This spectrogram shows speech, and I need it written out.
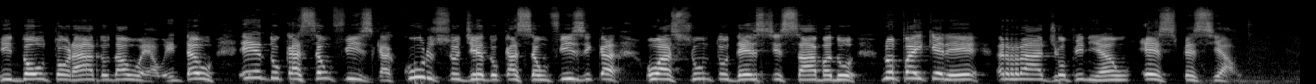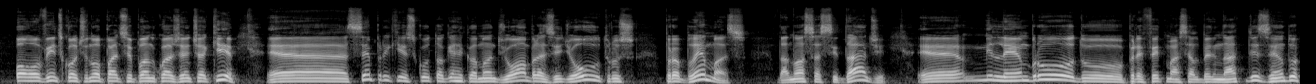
e doutorado da UEL. Então, educação física, curso de educação física, o assunto deste sábado no Pai Querer Rádio Opinião Especial. Bom, ouvintes, continua participando com a gente aqui. É, sempre que escuto alguém reclamando de obras e de outros problemas, da nossa cidade, é, me lembro do prefeito Marcelo Belinato dizendo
